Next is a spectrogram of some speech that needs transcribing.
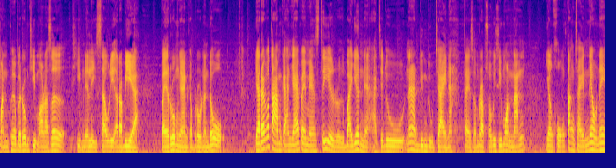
มันเพื่อไปร่วมทีมอัลนาเซอร์ ทีมในลีกซาอุดิอาระเบีย ไปร่วมงานกับโรนัลโดอย่างไรก็ตามการย้ายไปแมนซิตี้หรือไบเยร์นเนี่ยอาจจะดูน่าดึงดูดใจนะ แต่สำหรับซาวิซิมอนนั้น ยังคงตั้งใจแน่วแน่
